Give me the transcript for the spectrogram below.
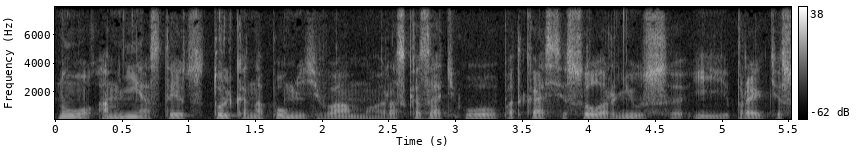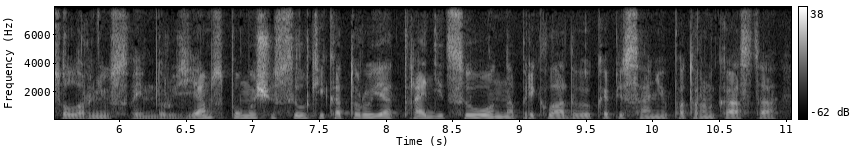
Ну, а мне остается только напомнить вам рассказать о подкасте Solar News и проекте Solar News своим друзьям с помощью ссылки, которую я традиционно прикладываю к описанию патронкаста –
